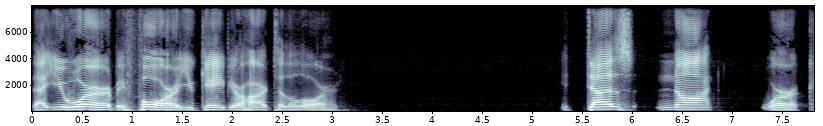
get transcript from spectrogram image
that you were before you gave your heart to the Lord. It does not work.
